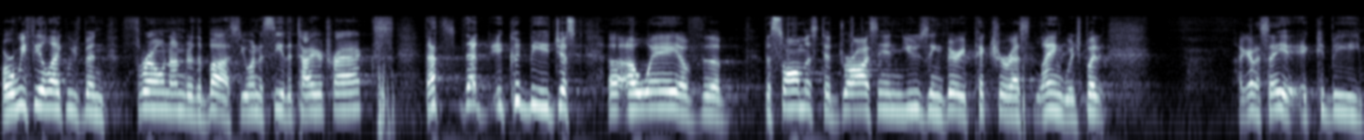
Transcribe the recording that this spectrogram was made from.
or we feel like we've been thrown under the bus. You want to see the tire tracks? That's, that, it could be just a, a way of the, the psalmist to draw us in using very picturesque language, but I got to say, it, it could be,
